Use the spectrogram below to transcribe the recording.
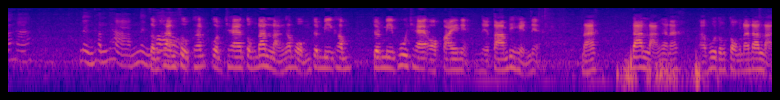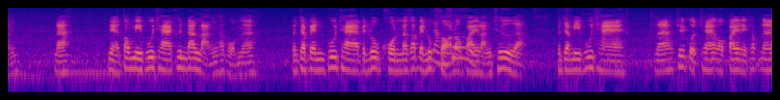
นะคะ หนึ่งคำถามหนึ่งข้อ สำคัญสุดครับกดแชร์ตรงด้านหลังครับผม จนมีคำจนมีผู้แชร์ออกไปเนี่ย เนี่ยตามที่เห็นเนี่ยนะ ด้านหลังอะนะเอาพูดตรงๆนะด้านหลังนะ เนี่ยต้องมีผู้แชร์ขึ้นด้านหลังครับผมนะ มันจะเป็นผู้แชร์เป็นรูปคนแล้วก็เป็นลูกศรออกไปหลังชื่ออะมันจะมีผู้แชร์นะ ช่วยกดแชร์ออกไปหน่อยครับนะ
